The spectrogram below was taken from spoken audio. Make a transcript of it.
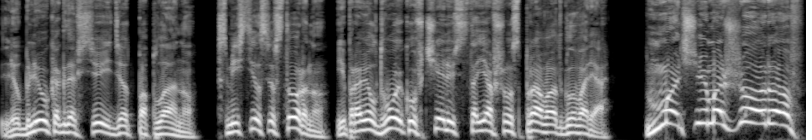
Люблю, когда все идет по плану. Сместился в сторону и провел двойку в челюсть стоявшего справа от главаря. «Мочи мажоров!»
